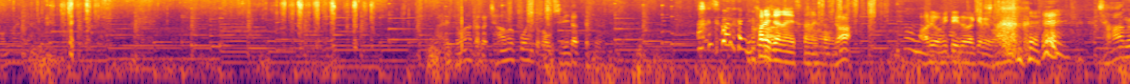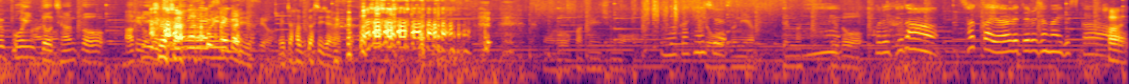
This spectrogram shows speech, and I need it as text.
そんなにあれどなたかチャームポイントがお尻だった気がするあそうなんです。彼じゃないですかね。あれを見ていただければ。チャームポイントをちゃんとアピール。しながらの稲刈りですよめっちゃ恥ずかしいじゃないですか。諸岡選手も村岡選上手手にやってますけど、これ普段サッカーやられてるじゃないですか、はい。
